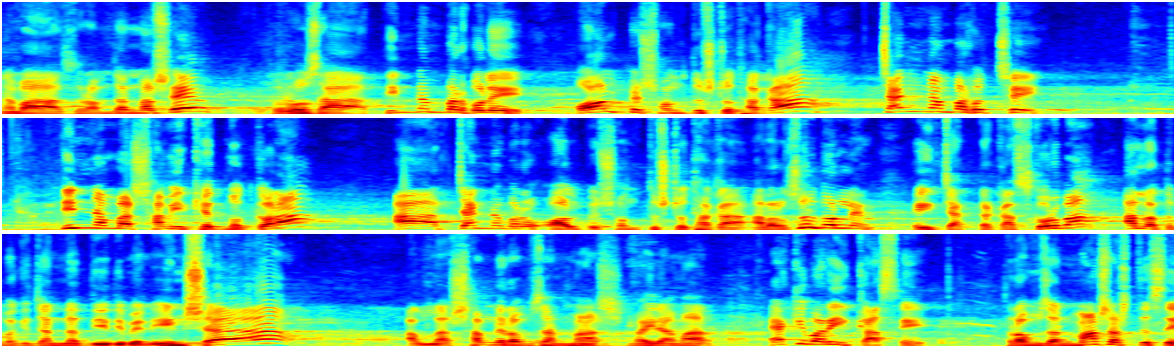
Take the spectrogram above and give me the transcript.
নামাজ। রমজান মাসের রোজা তিন নাম্বার হলে অল্পে সন্তুষ্ট থাকা। চার নাম্বার হচ্ছে তিন নম্বর স্বামীর খেদমত করা আর চার নম্বর অল্পে সন্তুষ্ট থাকা। আল্লাহ রসুল বললেন, এই চারটা কাজ করবা, আল্লাহ তোমাকে জান্নাত দিয়ে দিবেন। ইনশা আল্লাহ সামনে রমজান মাস, ভাইরা আমার, একেবারেই কাছে। রমজান মাস আসতেছে,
